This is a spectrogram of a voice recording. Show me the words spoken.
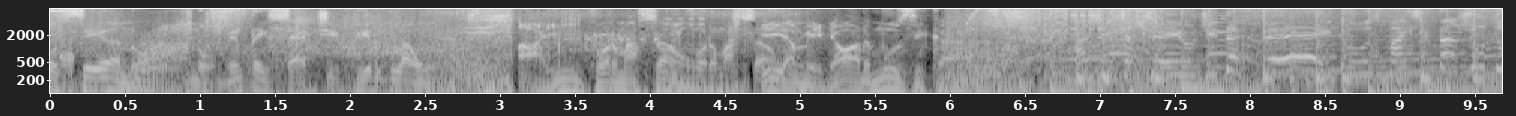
Oceano 97,1. A informação, informação e a melhor música. A gente é cheio de defeitos, mas se tá junto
